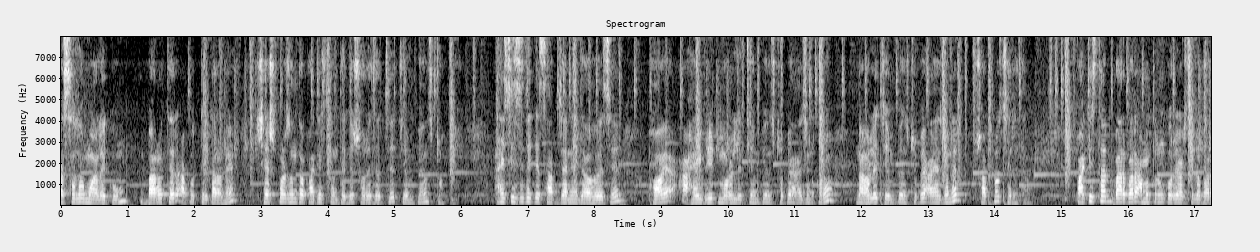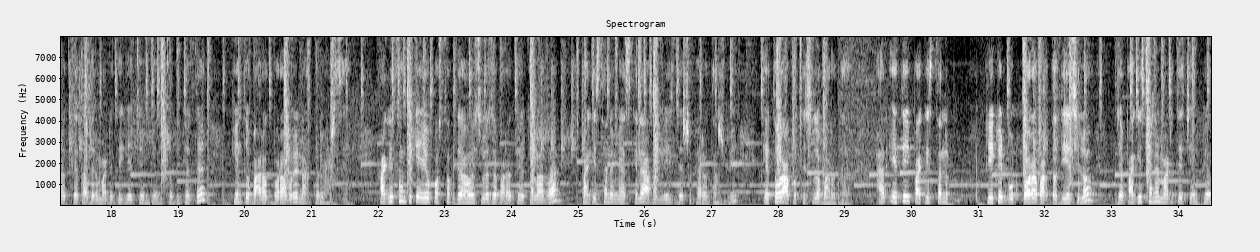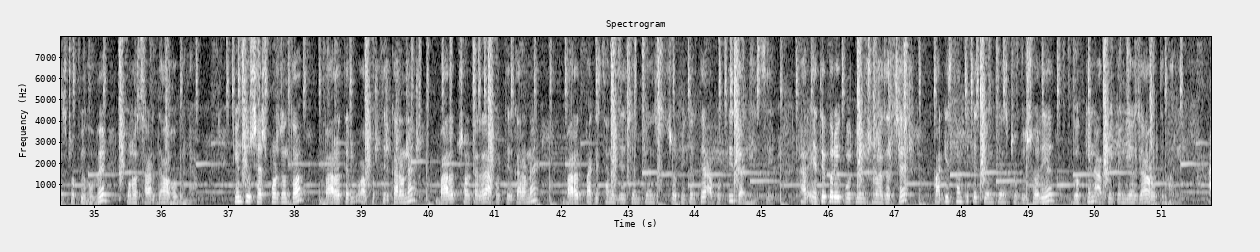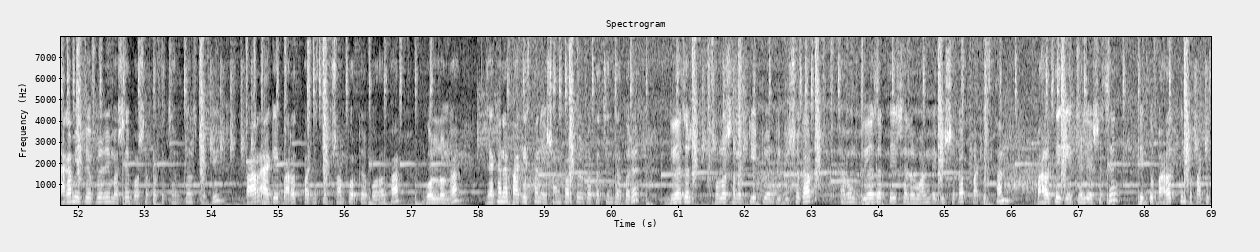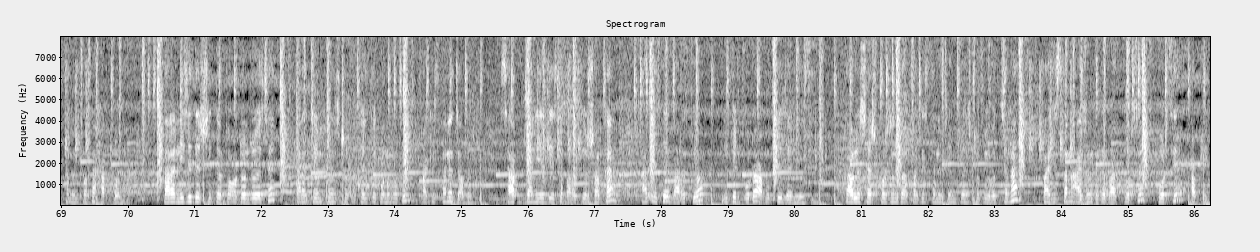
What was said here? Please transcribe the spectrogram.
আসসালামু আলাইকুম। ভারতের আপত্তির কারণে শেষ পর্যন্ত পাকিস্তান থেকে সরে যাচ্ছে চ্যাম্পিয়ন্স ট্রফি। আইসিসি থেকে সাপ জানিয়ে দেওয়া হয়েছে, হয় হাইব্রিড মডেলের চ্যাম্পিয়ন্স ট্রফি আয়োজন করো, না হলে চ্যাম্পিয়ন্স ট্রফি আয়োজনের স্বপ্ন ছেড়ে দাও। পাকিস্তান বারবার আমন্ত্রণ করে আসছিল ভারতকে তাদের মাটিতে গিয়ে চ্যাম্পিয়ন্স ট্রফি খেলতে, কিন্তু ভারত বরাবরই না করে আসছে। পাকিস্তান থেকে এই প্রস্তাব দেওয়া হয়েছিল যে ভারতীয় খেলোয়াড়রা পাকিস্তানে ম্যাচ খেলে আবার নিজ দেশে ফেরত আসবে। এতেও আপত্তি ছিল ভারতের। আর এতেই পাকিস্তানের ক্রিকেট বোর্ড করা বার্তা দিয়েছিল যে পাকিস্তানের মাটিতে চ্যাম্পিয়ন্স ট্রফি হবে, কোনো ছাড় দেওয়া হবে না। কিন্তু শেষ পর্যন্ত ভারতের আপত্তির কারণে, ভারত সরকারের আপত্তির কারণে ভারত পাকিস্তানে যে চ্যাম্পিয়ন্স ট্রফি খেলতে আপত্তি জানিয়েছে। আর এতে করে গুঞ্জন শোনা যাচ্ছে, পাকিস্তান থেকে চ্যাম্পিয়ন্স ট্রফি সরিয়ে দক্ষিণ আফ্রিকা নিয়ে যাওয়া হতে পারে। আগামী ফেব্রুয়ারি মাসে বসার কথা চ্যাম্পিয়ন্স ট্রফি, তার আগে ভারত পাকিস্তান সম্পর্কের বরফ আর গড়ল না। যেখানে পাকিস্তান এই সম্পর্কের কথা চিন্তা করে দুই সালের টি টোয়েন্টি বিশ্বকাপ এবং দু হাজার তেইশ সালের ওয়ানডে বিশ্বকাপ পাকিস্তান ভারতে গিয়ে খেলে এসেছে। কিন্তু ভারত কিন্তু পাকিস্তানের কথা হাঁটল না। তারা নিজেদের সিদ্ধান্ত অটল রয়েছে। তারা চ্যাম্পিয়ন্স ট্রফি খেলতে কোনো মতেই পাকিস্তানে যাবে না। সাপ জানিয়ে দিয়েছে ভারতীয় সরকার আর এতে ভারতীয় ক্রিকেট বোর্ডও আপত্তি জানিয়েছে। তাহলে শেষ পর্যন্ত আর পাকিস্তানের চ্যাম্পিয়ন্স ট্রফি হচ্ছে না। পাকিস্তান আয়োজন থেকে বাদ পড়ছে পড়ছে আফ্রিকা।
